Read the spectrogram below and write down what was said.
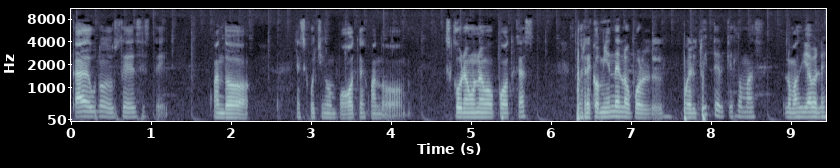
cada uno de ustedes este cuando escuchen un podcast cuando descubren un nuevo podcast pues recomiéndenlo por el, por el Twitter que es lo más lo más viable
